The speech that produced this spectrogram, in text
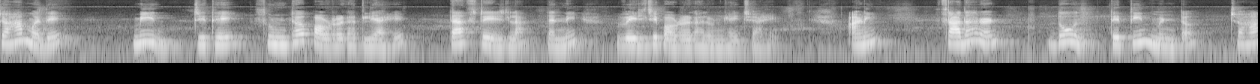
चहामध्ये मी जिथे सुंठ पावडर घातली आहे त्या स्टेजला त्यांनी वेलची पावडर घालून घ्यायची आहे. आणि साधारण दोन ते तीन मिनटं चहा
